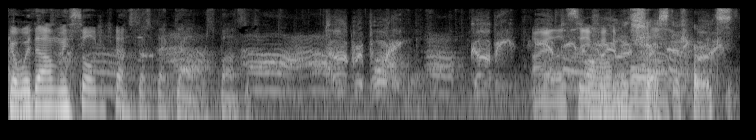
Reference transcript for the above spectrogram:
Go without me, soldier. One suspect down, responsive. TOC reporting. Copy. All right, let's see if we Oh, can my pull. chest, it. it hurts.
